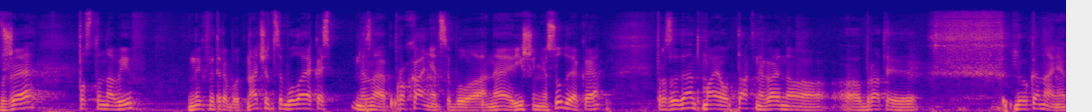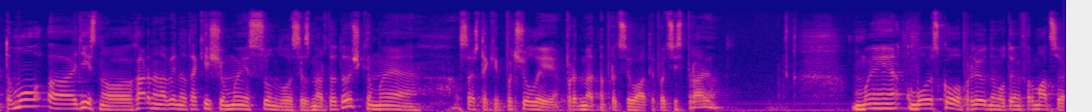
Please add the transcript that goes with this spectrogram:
вже постановив в них витребувати. Наче це була якась не знаю, прохання це було, а не рішення суду, яке президент має отак негайно е, брати до виконання. Тому е, дійсно гарна новина такі, що ми сунулися з мертвої точки. Ми все ж таки почали предметно працювати по цій справі. Ми обов'язково прилюднимо ту інформацію, яка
